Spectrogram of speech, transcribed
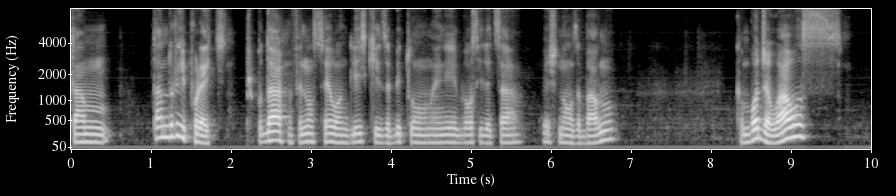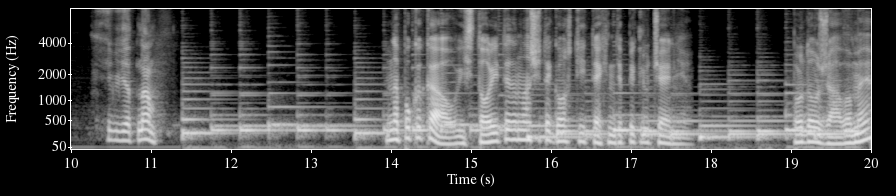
Там, там други проекти. Преподавахме в едно село английски, забито на едни боси деца. Беше много забавно. Камбоджа, Лаос и Виетнам. на Покакао историите на нашите гости и техните приключения. Продължаваме.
